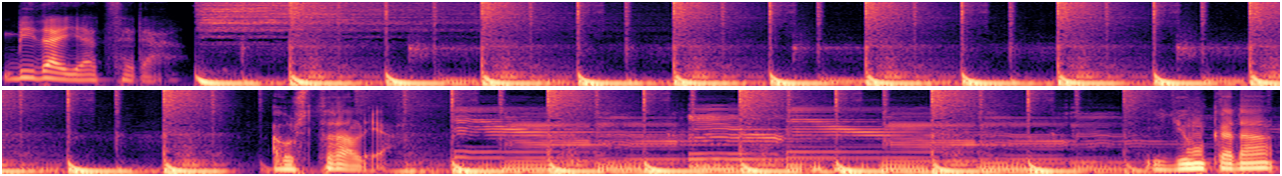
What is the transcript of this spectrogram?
bidaiatzera. Australia. ilunkara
